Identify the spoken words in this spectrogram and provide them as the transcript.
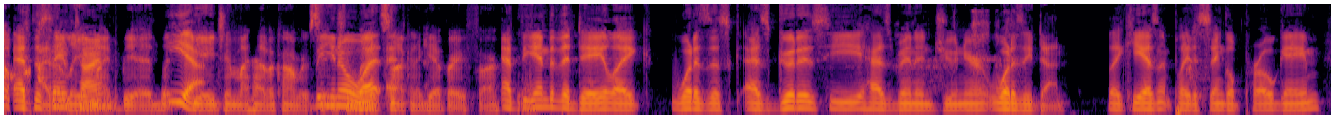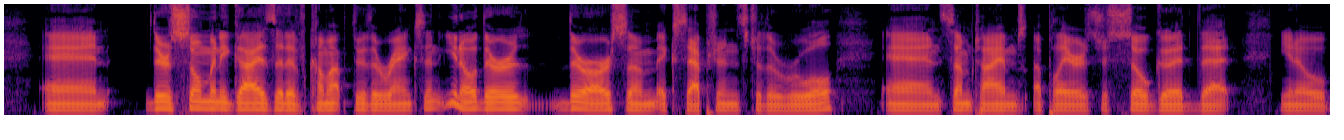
oh, at the same time, might be a- the, yeah. the agent might have a conversation, But you know what? It's not going to get very far. At the end of the day, like, what is this? As good as he has been in junior, what has he done? Like, he hasn't played a single pro game, and there's so many guys that have come up through the ranks, and you know there there are some exceptions to the rule, and sometimes a player is just so good that you know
